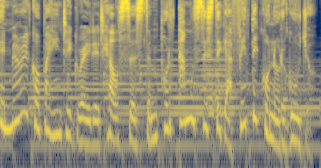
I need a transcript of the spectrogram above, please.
En Maricopa Integrated Health System portamos este gafete con orgullo.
